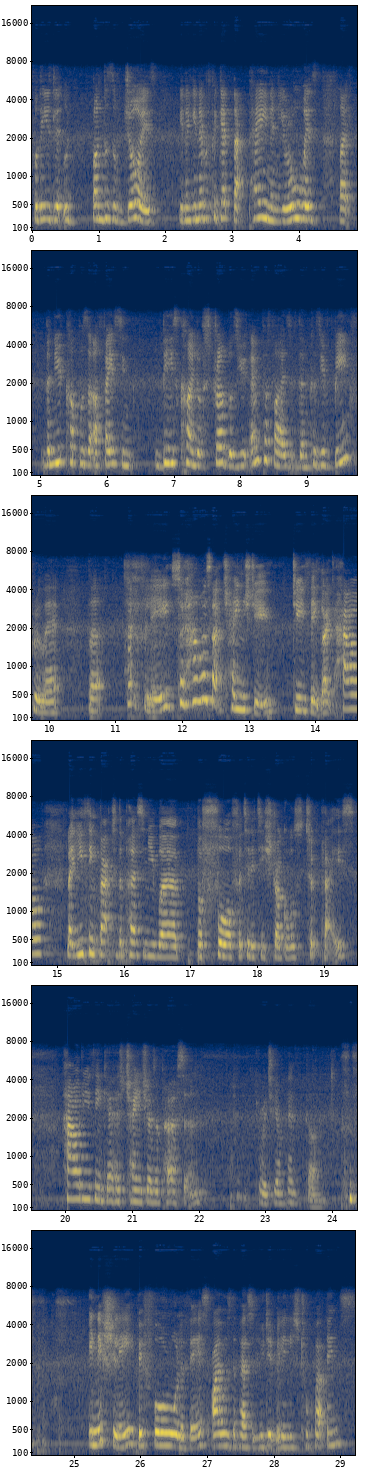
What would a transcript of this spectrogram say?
for these little bundles of joys. You know, you never forget that pain and you're always like the new couples that are facing these kind of struggles, you empathize with them because you've been through it. But hopefully So how has that changed you? Do you think like how like you think back to the person you were before fertility struggles took place? How do you think it has changed you as a person? Do you want me to jump in? Go on. Initially, before all of this, I was the person who didn't really need to talk about things.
